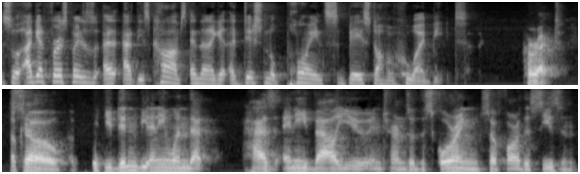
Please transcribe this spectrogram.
so, I get first place at, at these comps, and then I get additional points based off of who I beat. Correct. Okay. So if you didn't beat anyone that has any value in terms of the scoring so far this season,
